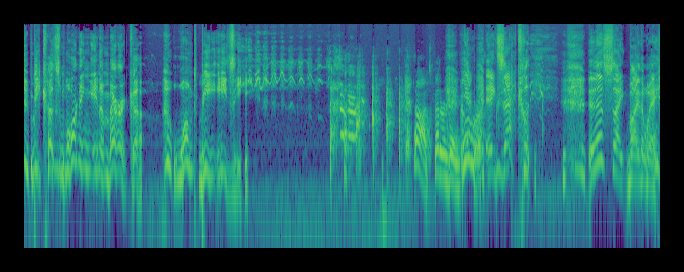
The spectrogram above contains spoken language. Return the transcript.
because morning in America won't be easy. oh, it's better in Vancouver. Yeah, exactly. this site, by the way,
